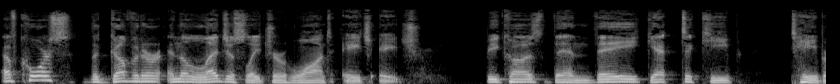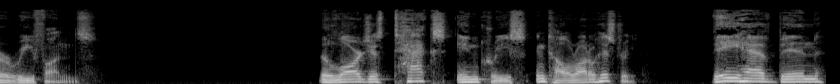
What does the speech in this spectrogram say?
Of course, the governor and the legislature want HH because then they get to keep Tabor refunds. The largest tax increase in Colorado history. They have been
